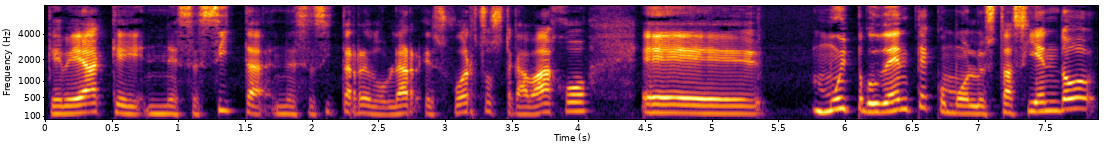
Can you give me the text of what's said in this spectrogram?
que vea que necesita, necesita redoblar esfuerzos, trabajo, eh, muy prudente como lo está haciendo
